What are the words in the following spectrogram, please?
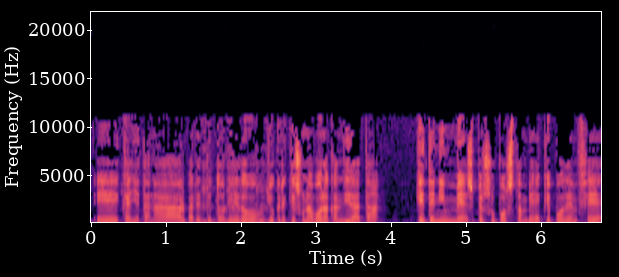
eh, Cayetana Álvarez de Toledo jo crec que és una bona candidata que tenim més, per supost, també, que poden fer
